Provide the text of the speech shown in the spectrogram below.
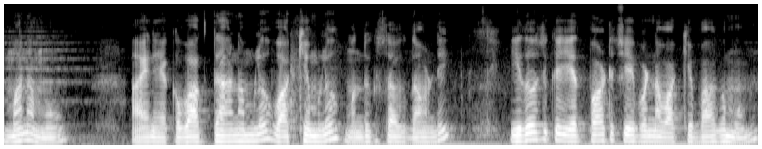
మనము ఆయన యొక్క వాగ్దానంలో వాక్యంలో ముందుకు సాగుదామండి. ఈరోజుకి ఏర్పాటు చేయబడిన వాక్య భాగము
